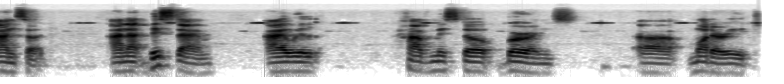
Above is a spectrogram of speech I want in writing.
answered. And at this time, I will have Mr. Burns uh, moderate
